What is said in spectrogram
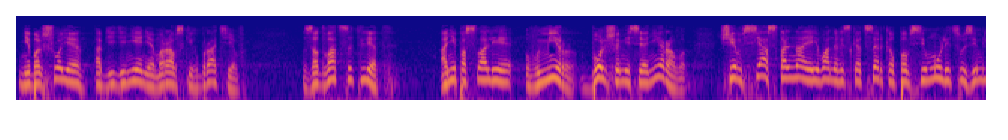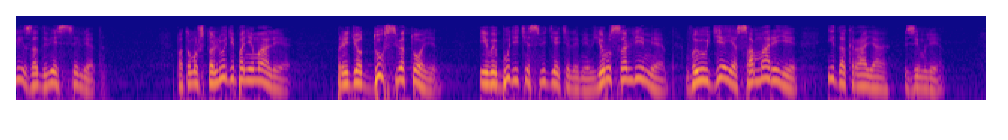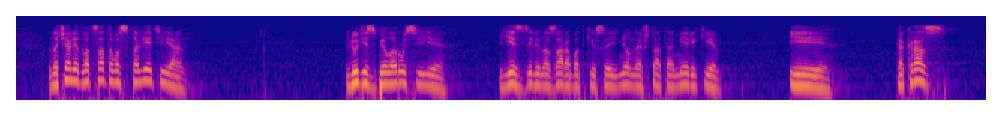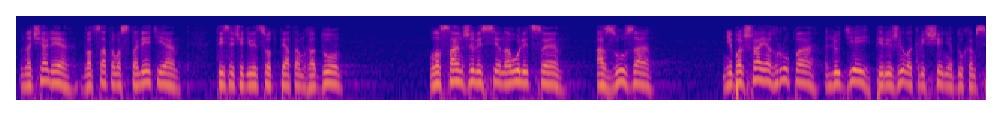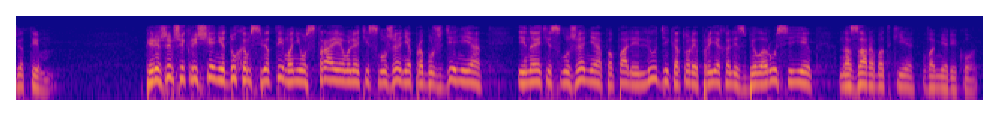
небольшое объединение маравских братьев. За 20 лет они послали в мир больше миссионеров, чем вся остальная евангельская церковь по всему лицу земли за 200 лет. Потому что люди понимали, придет Дух Святой, и вы будете свидетелями в Иерусалиме, в Иудее, Самарии и до края земли. В начале 20-го столетия Люди с Белоруссии ездили на заработки в Соединенные Штаты Америки, и как раз в начале 20-го столетия, в 1905 году, в Лос-Анджелесе на улице Азуза небольшая группа людей пережила крещение Духом Святым. Пережившие крещение Духом Святым, они устраивали эти служения пробуждения, и на эти служения попали люди, которые приехали с Белоруссии на заработки в Америку.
